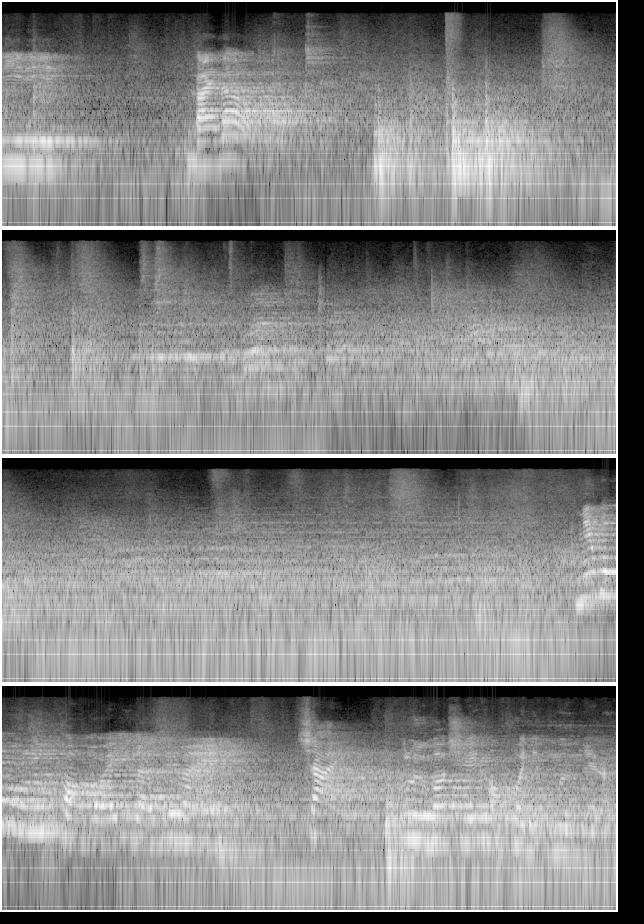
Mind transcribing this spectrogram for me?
ดีดีไปแล้วนี่พวกมึงลืมของเอาไว้อีกแล้วใช่ไหม ใช่ กูลืมเอาชีวิตของคนอย่างมึงไงล่ะ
